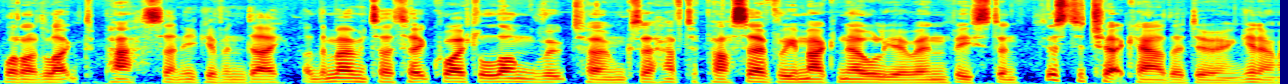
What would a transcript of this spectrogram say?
what I'd like to pass any given day. At the moment I take quite a long route home because I have to pass every magnolia in Beeston just to check how they're doing, you know.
